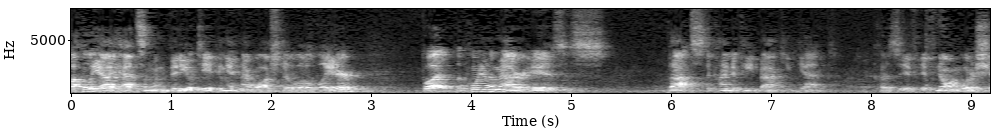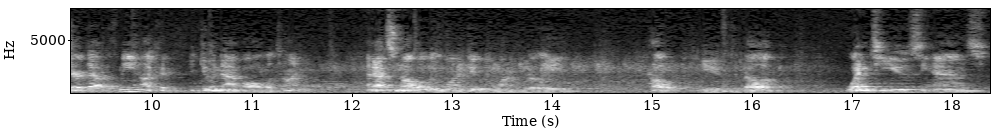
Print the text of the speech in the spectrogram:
Luckily, I had someone videotaping it and I watched it a little later. But the point of the matter is, is that's the kind of feedback you get. Because if, if no one would have shared that with me, I could be doing that all the time. And that's not what we want to do. We want to really help you develop when to use the ands,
